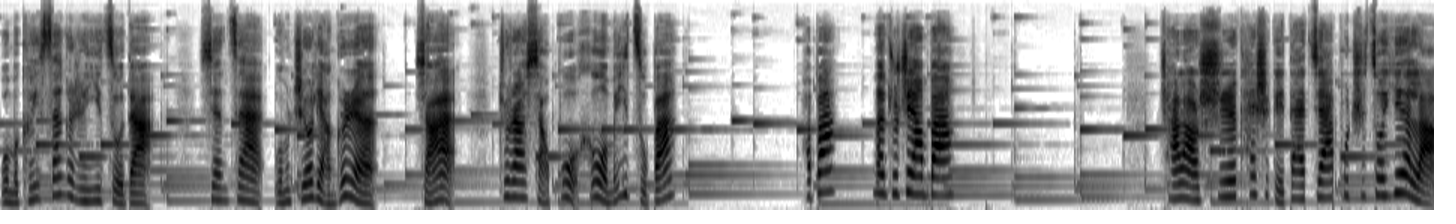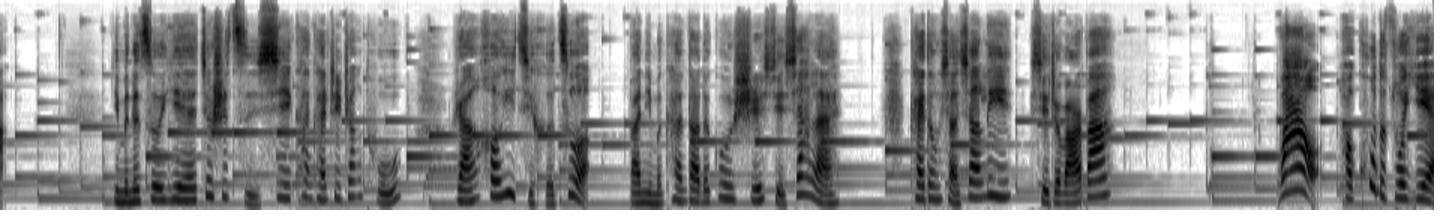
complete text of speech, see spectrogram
我们可以三个人一组的，现在我们只有两个人。小爱，就让小布和我们一组吧。好吧，那就这样吧。查老师开始给大家布置作业了。你们的作业就是仔细看看这张图，然后一起合作。把你们看到的故事写下来，开动想象力，写着玩吧。哇哦，好酷的作业！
